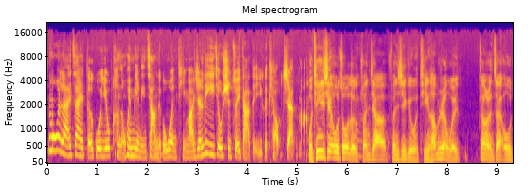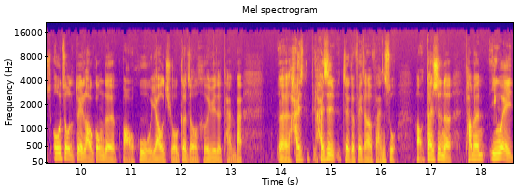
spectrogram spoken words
那么未来在德国也有可能会面临这样的一个问题吗？人力依旧是最大的一个挑战嘛？我听一些欧洲的专家分析给我听，他们认为，当然在欧欧洲对劳工的保护要求、各种合约的谈判，呃，还还是这个非常的繁琐。好，但是呢，他们因为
